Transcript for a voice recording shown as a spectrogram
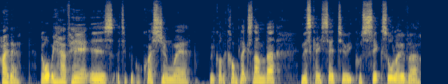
Hi there. Now what we have here is a typical question where we've got a complex number, in this case z2 equals 6 all over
